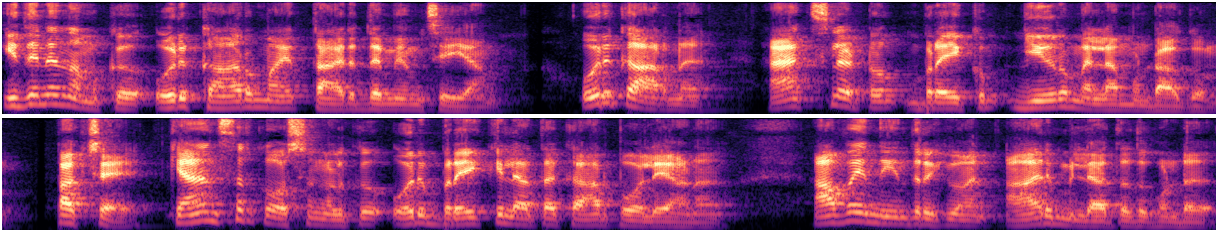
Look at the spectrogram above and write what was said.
ഇതിനെ നമുക്ക് ഒരു കാറുമായി താരതമ്യം ചെയ്യാം. ഒരു കാറിന് ആക്സിലേറ്ററും ബ്രേക്കും ഗിയറും എല്ലാം ഉണ്ടാകും. പക്ഷേ ക്യാൻസർ കോശങ്ങൾക്ക് ഒരു ബ്രേക്കില്ലാത്ത കാർ പോലെയാണ്. അവയെ നിയന്ത്രിക്കുവാൻ ആരുമില്ലാത്തതുകൊണ്ട്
